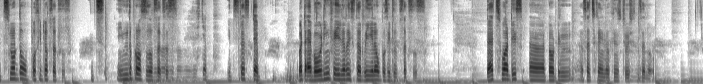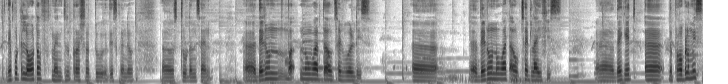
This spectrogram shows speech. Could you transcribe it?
it's not the opposite of success it's in the process of success it's the step but avoiding failure is the real opposite of success that's what is uh, taught in such kind of institutions and they put a lot of mental pressure to this kind of uh, students and uh, they don't know what the outside world is. Uh, they don't know what outside life is. Uh, they get uh, the problem is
